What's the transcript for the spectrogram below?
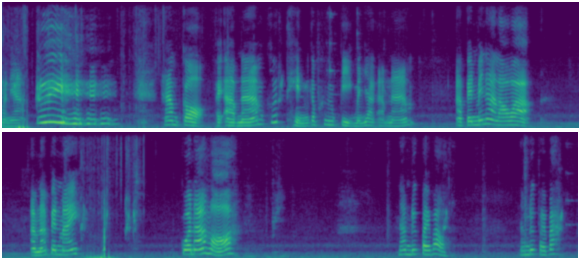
วันเนี้ยเอ้ยห้ามเกาะไปอาบน้ำก็เห็นกระพือปีกเหมือนอยากอาบน้ำอาบเป็นไหมน่ะเราอะอาบน้ำเป็นไหม กลัวน้ำเหรอ น้ำลึกไปเปล่า น้ำลึกไปปะไป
